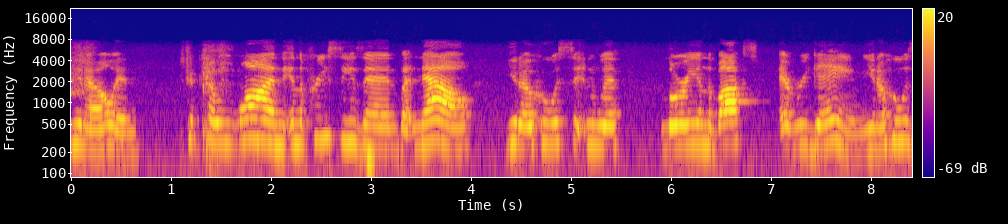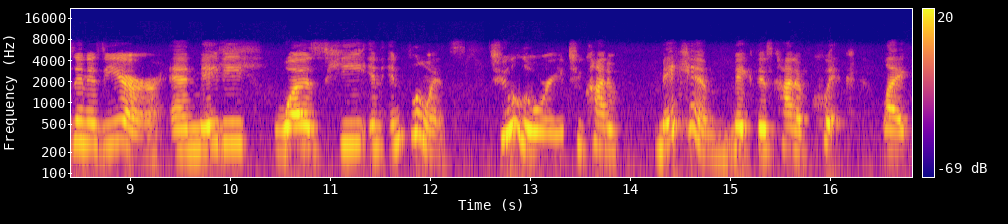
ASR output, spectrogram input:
you know, and Chip Kelly won in the preseason, but now, you know, who was sitting with Lurie in the box every game? You know, who was in his ear? And maybe was he an influence to Lurie to kind of make him make this kind of quick like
